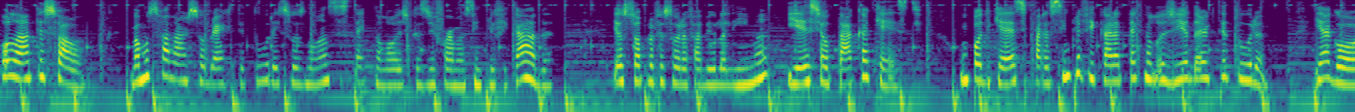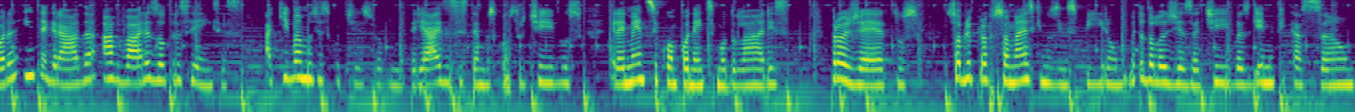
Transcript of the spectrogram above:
Olá, pessoal! Vamos falar sobre a arquitetura e suas nuances tecnológicas de forma simplificada? Eu sou a professora Fabiola Lima e este é o TacaCast, um podcast para simplificar a tecnologia da arquitetura e agora integrada a várias outras ciências. Aqui vamos discutir sobre materiais e sistemas construtivos, elementos e componentes modulares, projetos, sobre profissionais que nos inspiram, metodologias ativas, gamificação,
